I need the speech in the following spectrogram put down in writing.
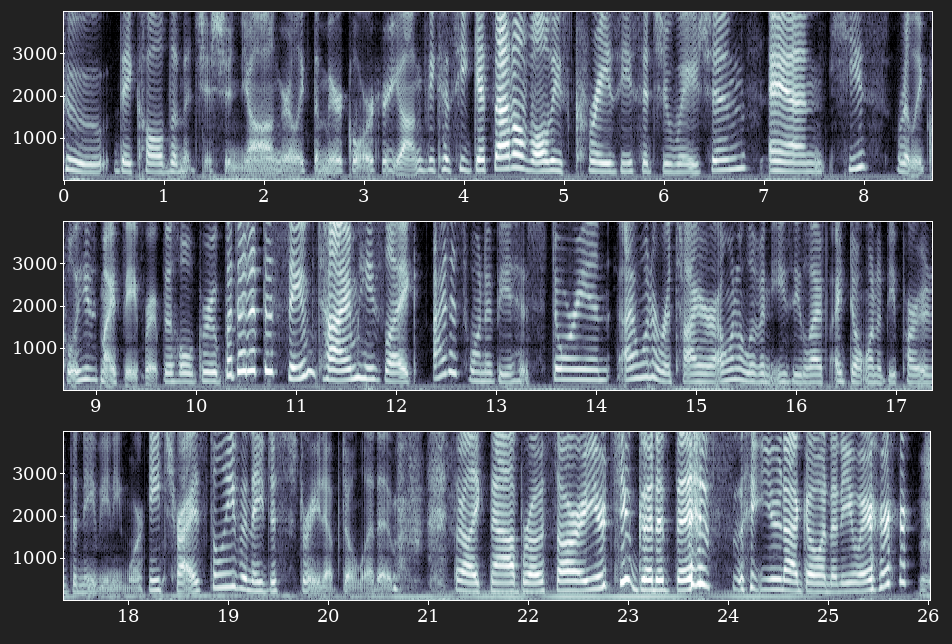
who they call the magician Yang or like the miracle worker Yang, because he gets out of all these crazy situations and he's really cool. He's my favorite, of the whole group. But then at the same time, he's like, I just want to be a historian. I want to retire. I want to live an easy life. I don't want to be part of the Navy anymore. And he tries to leave and they just straight up don't let him. They're like, nah, bro, sorry. You're too good at this. You're not going anywhere. That's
